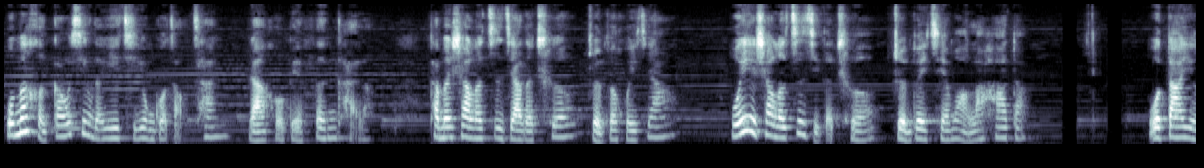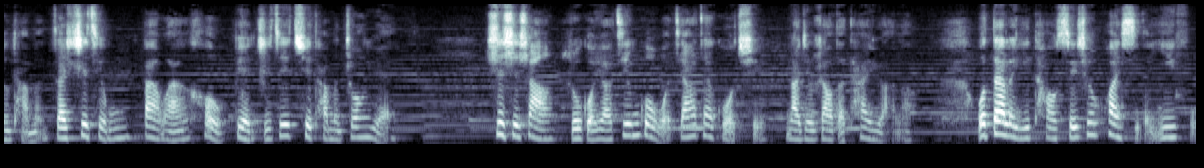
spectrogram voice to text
我们很高兴地一起用过早餐，然后便分开了。他们上了自家的车，准备回家。我也上了自己的车，准备前往拉哈达。我答应他们，在事情办完后便直接去他们庄园。事实上，如果要经过我家再过去，那就绕得太远了。我带了一套随身换洗的衣服。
